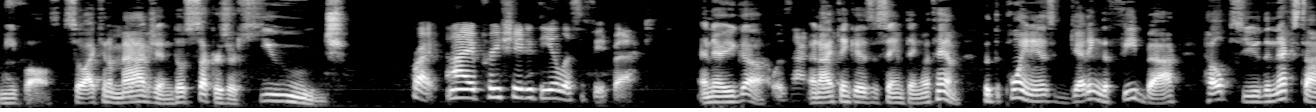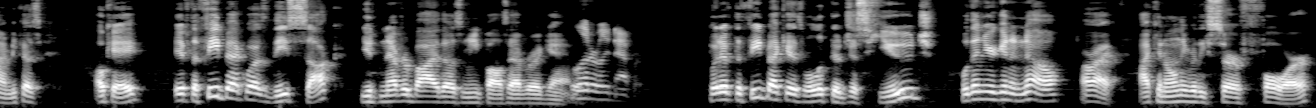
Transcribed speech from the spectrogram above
meatballs, so I can imagine those suckers are huge. Right. And I appreciated the illicit feedback. And there you go. That was accurate. And I think it is the same thing with him. But the point is, getting the feedback helps you the next time because, okay, if the feedback was these suck, you'd never buy those meatballs ever again. literally never. But if the feedback is, well, look, they're just huge, well, then you're going to know, all right, I can only really serve four,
